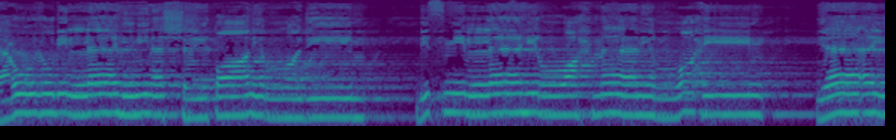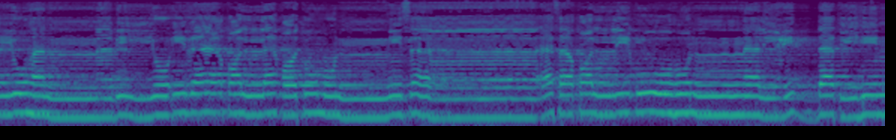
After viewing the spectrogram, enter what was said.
أعوذ بالله من الشيطان الرجيم. بسم الله الرحمن الرحيم. يا أيها النبي إذا طلقتم النساء فطلقوهن لعدتهن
